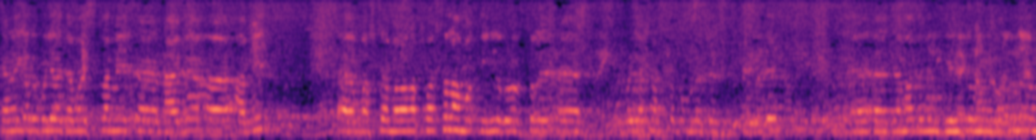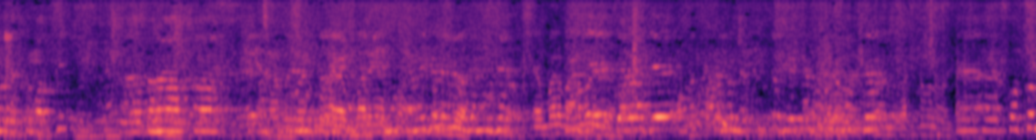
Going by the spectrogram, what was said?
কানাইঘাট উপজেলা জামা ইসলামীর নায়েবে আমির মাস্টার মালানা ফসল আহমদ তিনি ঘটনাস্থলে উপজেলা স্বাস্থ্য কমপ্লেক্সের জামাত এবং বিএনপি আমরা দেখতে পাচ্ছি। আহ, তারা নেতৃত্ব দিয়েছেন তাদের মধ্যে ফসল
